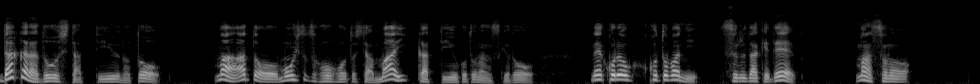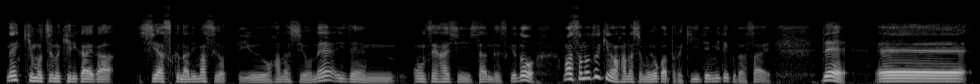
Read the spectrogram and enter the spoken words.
だからどうしたっていうのとまああともう一つ方法としてはまあいっかっていうことなんですけど、ね、これを言葉にするだけでまあそのね気持ちの切り替えがしやすくなりますよっていうお話をね以前音声配信したんですけどまあその時の話もよかったら聞いてみてください。で、えー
